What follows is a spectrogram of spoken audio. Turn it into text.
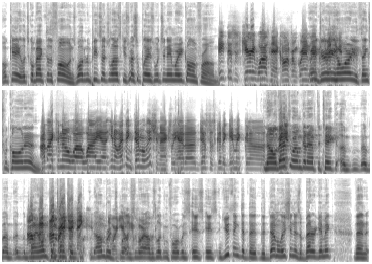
Okay, let's go back to the phones. Welcome to Pete Sechelowski's Wrestle Place. What's your name? Where are you calling from? Hey, this is Jerry Wozniak calling from Grand Rapids. Hey, Jerry, Michigan. how are you? Thanks for calling in. I'd like to know uh, why, uh, you know, I think Demolition actually had uh, just as good a gimmick. Uh, No, that's where I'm going to have to take um, uh, uh, uh, my Um, own um, umbrage, I contention. the Umbrage you're was where. I was looking for. Was is is you think that the, the demolition is a better gimmick than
